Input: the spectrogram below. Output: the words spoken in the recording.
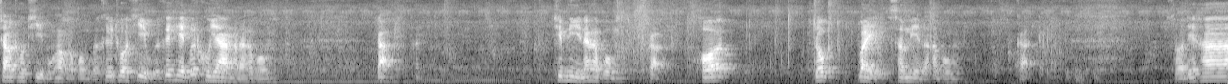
ชาวทัวทีมของเขาครับผมก็คือทัวทีมก็คือเฮ็ดเบิร์ดคูยางนะครับผม ลิปนี้นะครับผมกับขอจบไว้สำเนียงแล้วครับผมกับสวัสดีครั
